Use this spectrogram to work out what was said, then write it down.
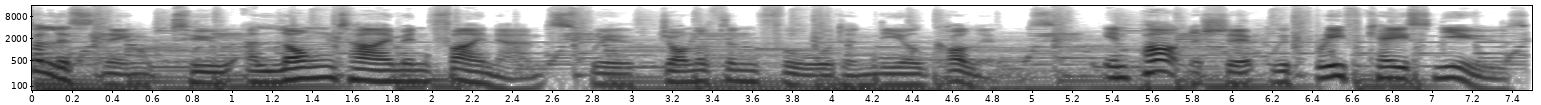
for listening to A Long Time in Finance with Jonathan Ford and Neil Collins, in partnership with Briefcase News,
